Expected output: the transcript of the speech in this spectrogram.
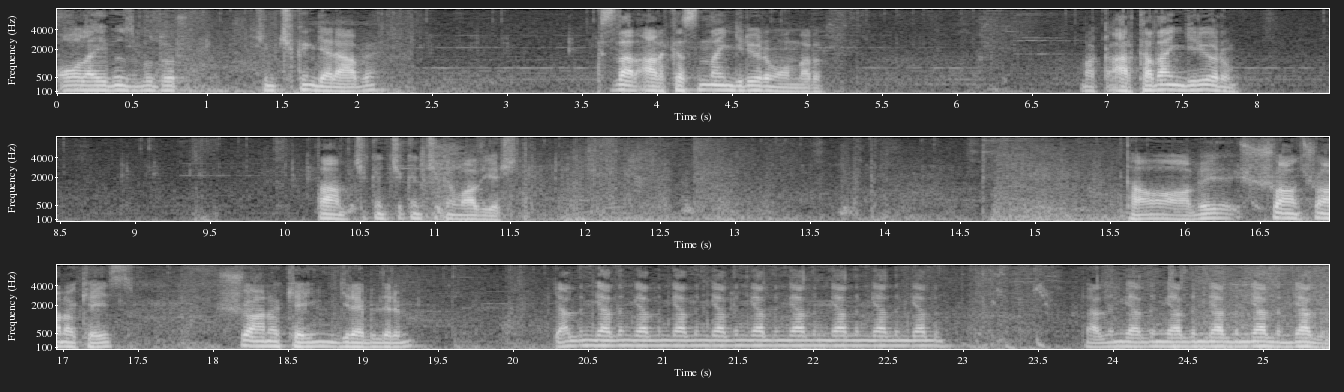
Olayımız budur. Şimdi çıkın gel abi. Kızlar arkasından giriyorum onların. Bak arkadan giriyorum. Tamam çıkın çıkın çıkın vazgeçtim. Tamam abi şu an şu an okeyiz. Şu an okeyim girebilirim. Geldim geldim geldim geldim geldim geldim geldim geldim geldim geldim. Geldim geldim geldim geldim geldim geldim.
